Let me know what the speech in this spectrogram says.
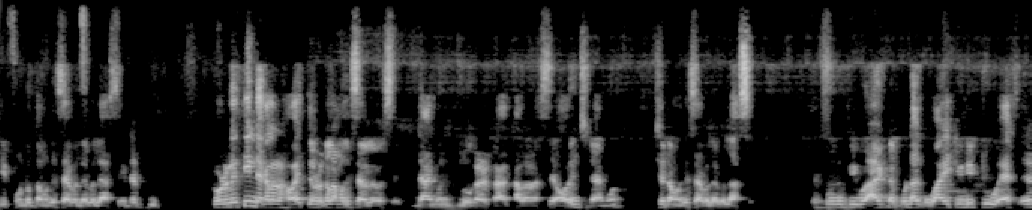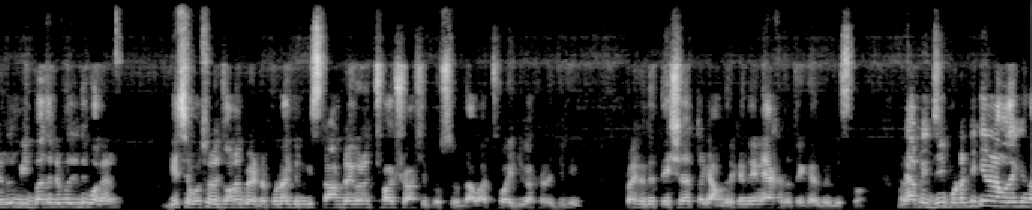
এই ফোনটা তো আমার কাছে অ্যাভেলেবেল আছে। এটা টোটালি তিনটা কালার হয়, তিনটা কালার আমার কাছে অ্যাভেলেবেল আছে। ডায়মন্ড ব্লু কালার আছে অরেঞ্জ ডায়মন্ড সেটা আমার কাছে অ্যাভেলেবেল আছে। ভিভো আরেকটা product Y twenty two X এটা তো মিড বাজেটের মধ্যে যদি বলেন, গেছে বছরের জনপ্রিয় একটা প্রোডাক্ট যেমন কি স্ন্যাপড্রাগনের ছয়শো আশি প্রসেসর দেওয়া, ছয় জিবি আঠারো জিবি প্রায় হতে তেইশ হাজার টাকা। আমাদের এখান এক হাজার টাকা ক্যাশব্যাক ডিসকাউন্ট মানে আপনি যে প্রোডাক্টটি কিনেন, আমাদের এখানে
